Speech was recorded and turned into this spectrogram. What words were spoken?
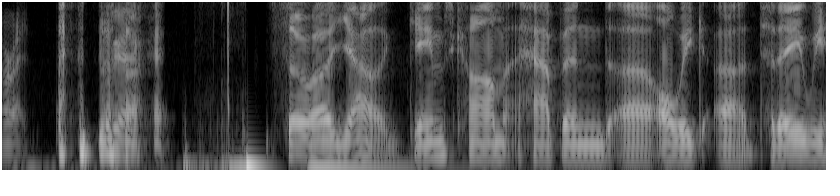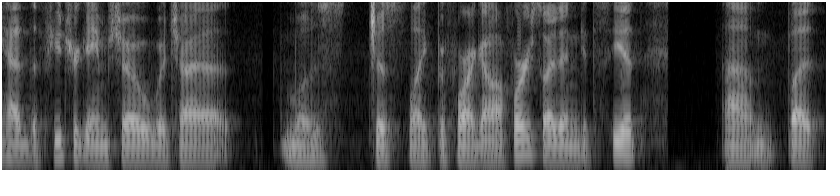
All right. Alright. So uh, yeah, Gamescom happened uh, all week. Uh, today we had the Future Game Show, which I was just like before I got off work, so I didn't get to see it. Um, but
